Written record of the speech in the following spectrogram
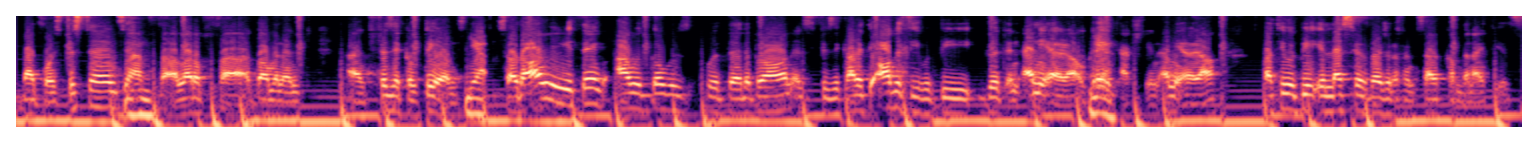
Bad Boys Pistons, you have a lot of uh, dominant and physical teams. Yeah. So the only thing I would go with with LeBron is physicality. Obviously, he would be good in any era, or great actually in any era, but he would be a lesser version of himself come the 90s.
